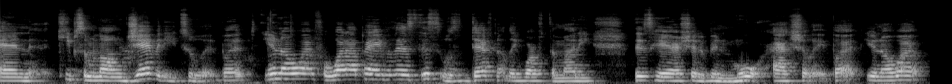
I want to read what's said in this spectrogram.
and keep some longevity to it. But you know what? For what I paid for this, this was definitely worth the money. This hair should have been more, actually. But you know what?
